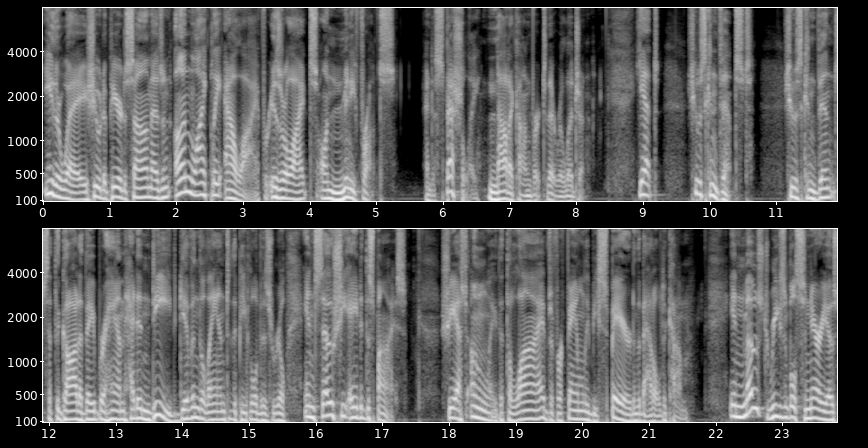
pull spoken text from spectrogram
Either way, she would appear to some as an unlikely ally for Israelites on many fronts, and especially not a convert to their religion. Yet, she was convinced. She was convinced that the God of Abraham had indeed given the land to the people of Israel, and so she aided the spies. She asked only that the lives of her family be spared in the battle to come. In most reasonable scenarios,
